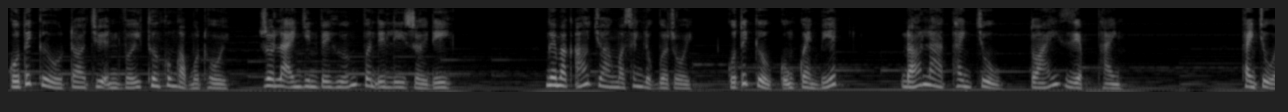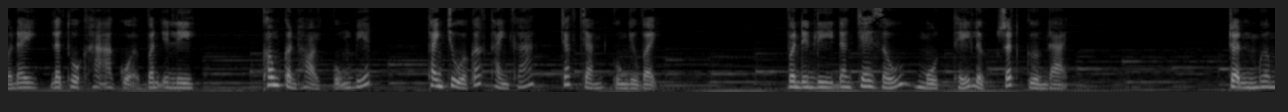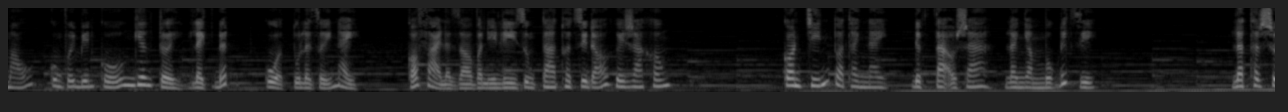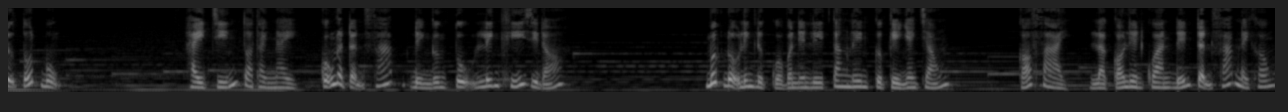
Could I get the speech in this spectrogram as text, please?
Cố tích cửu trò chuyện với Thương Không Ngọc một hồi, rồi lại nhìn về hướng Vân Yên Ly rời đi. Người mặc áo choàng màu xanh lục vừa rồi, cố tích cửu cũng quen biết. Đó là thanh chủ Toái Diệp Thành. Thành chủ ở đây là thuộc hạ của Vân Yên Ly. Không cần hỏi cũng biết, thành chủ ở các thành khác chắc chắn cũng như vậy. Vân Yên Ly đang che giấu một thế lực rất cường đại. Trận mưa máu cùng với biến cố nghiêng trời lệch đất của tu la giới này có phải là do Vân Yên Ly dùng tà thuật gì đó gây ra không? Còn chín tòa thành này được tạo ra là nhằm mục đích gì? Là thật sự tốt bụng? Hay chín tòa thành này cũng là trận pháp để ngưng tụ linh khí gì đó? Mức độ linh lực của Vân Yên Ly tăng lên cực kỳ nhanh chóng. Có phải là có liên quan đến trận pháp này không?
